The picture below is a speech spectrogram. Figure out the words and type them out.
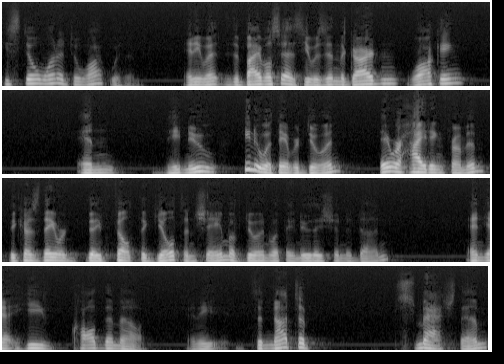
He still wanted to walk with him. And he went, the Bible says he was in the garden walking, and he knew he knew what they were doing. They were hiding from him because they were they felt the guilt and shame of doing what they knew they shouldn't have done. And yet he called them out. And he to not to smash them,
